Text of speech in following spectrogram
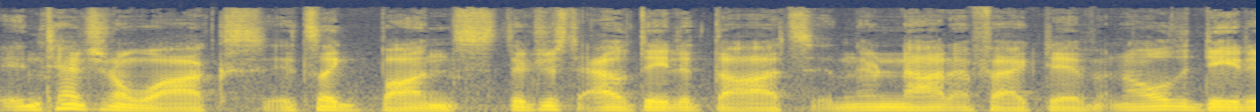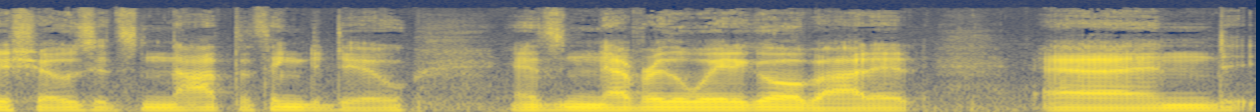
intentional walks. It's like bunts. They're just outdated thoughts and they're not effective. And all the data shows it's not the thing to do and it's never the way to go about it. And,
